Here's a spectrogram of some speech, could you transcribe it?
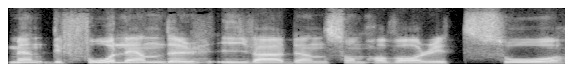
Men det är få länder i världen som har varit så,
